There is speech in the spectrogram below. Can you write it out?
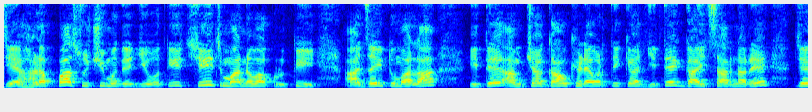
जे हडप्पा सूचीमध्ये जी होती तीच मानवाकृती आजही तुम्हाला इथे आमच्या गावखेड्यावरती किंवा जिथे गायी चारणारे जे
